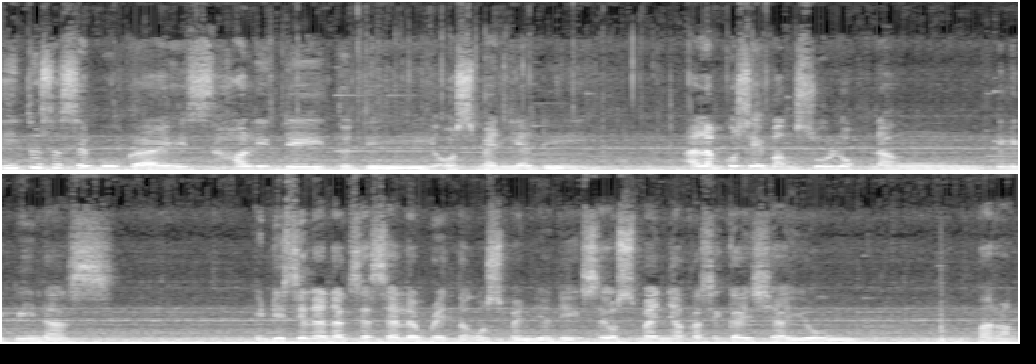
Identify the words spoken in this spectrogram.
Dito sa Cebu guys, holiday today, Osmeña Day. Alam ko sa ibang sulok ng Pilipinas, hindi sila nagse-celebrate ng Osmeña Day. Sa Osmeña kasi guys siya yung parang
